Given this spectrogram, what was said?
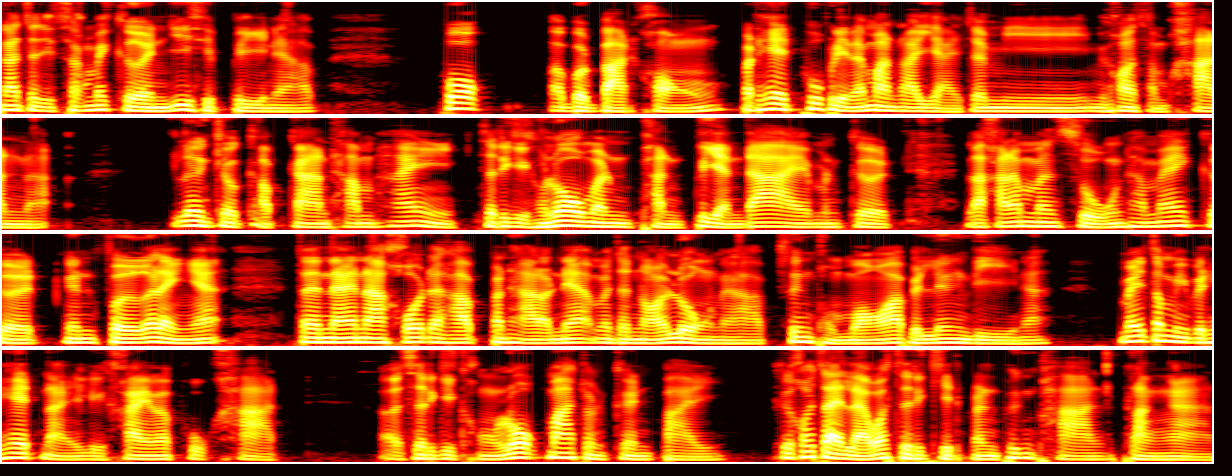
น่าจะอีกสักไม่เกิน 20 ปีนะครับ พวก บทบาทของประเทศผู้ผลิตน้ำมันรายใหญ่จะมีมีความสำคัญอะเรื่องเกี่ยวกับการทำให้เศรษฐกิจของโลกมันผันเปลี่ยนได้ มันเกิดราคาน้ำมันสูงทำให้เกิดเงินเฟ้ออะไรเงี้ย แต่ในอนาคตนะครับปัญหาเหล่านี้มันจะน้อยลงนะครับ ซึ่งผมมองว่าเป็นเรื่องดีนะ ไม่ต้องมีประเทศไหนหรือใครมาผูกขาดเศรษฐกิจของโลกมากจนเกินไป คือเข้าใจแหละว่าเศรษฐกิจมันพึ่งพาพลังงาน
